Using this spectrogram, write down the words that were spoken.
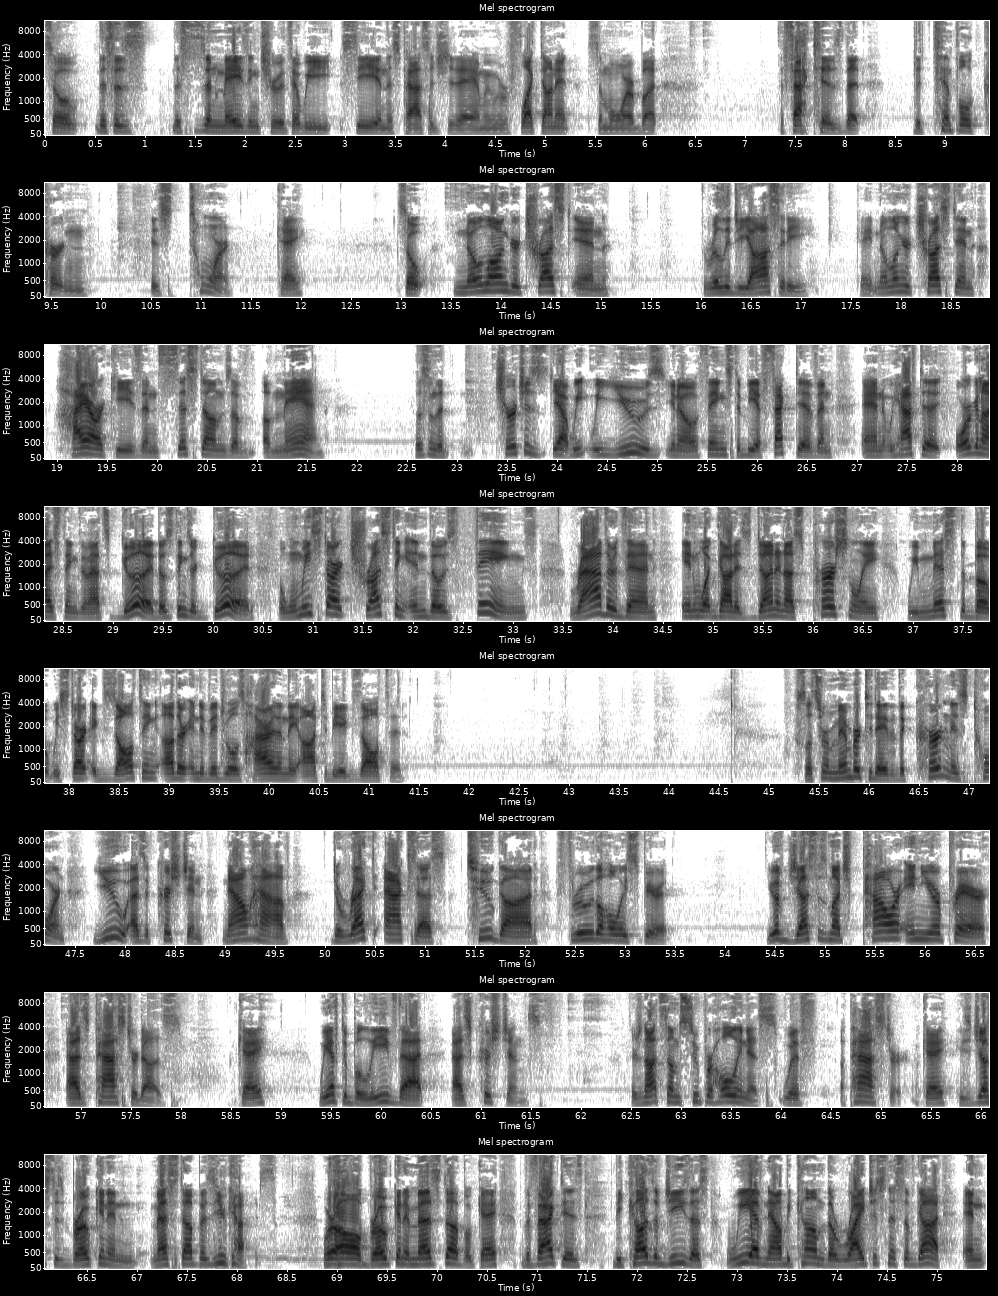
So this is this is an amazing truth that we see in this passage today. Mean, we reflect on it some more, but the fact is that the temple curtain is torn. Okay, so no longer trust in religiosity. Okay, no longer trust in hierarchies and systems of, of man. Listen, the churches, yeah, we, we use, you know, things to be effective and, and we have to organize things and that's good. Those things are good. But when we start trusting in those things rather than in what God has done in us personally, we miss the boat. We start exalting other individuals higher than they ought to be exalted. So let's remember today that the curtain is torn. You, as a Christian, now have direct access to God through the Holy Spirit. You have just as much power in your prayer as pastor does. Okay? We have to believe that as Christians. There's not some super holiness with a pastor, okay? He's just as broken and messed up as you guys. We're all broken and messed up, okay? But the fact is, because of Jesus, we have now become the righteousness of God. And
